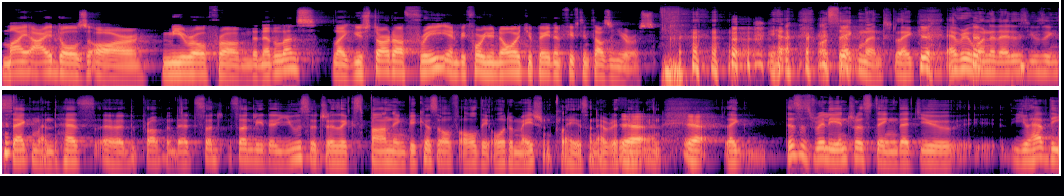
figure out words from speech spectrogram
my idols are Miro from the Netherlands. Like you start off free, and before you know it, you pay them fifteen thousand euros. yeah, or Segment. Like yeah. everyone that is using Segment has uh, the problem that su- suddenly the usage is expanding because of all the automation plays and everything. Yeah. And yeah. Like this is really interesting that you you have the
